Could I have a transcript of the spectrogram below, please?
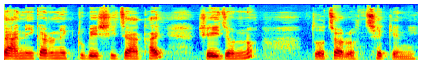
চা নিই কারণ একটু বেশি চা খাই সেই জন্য। তো চলো ছেঁকে নিই।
